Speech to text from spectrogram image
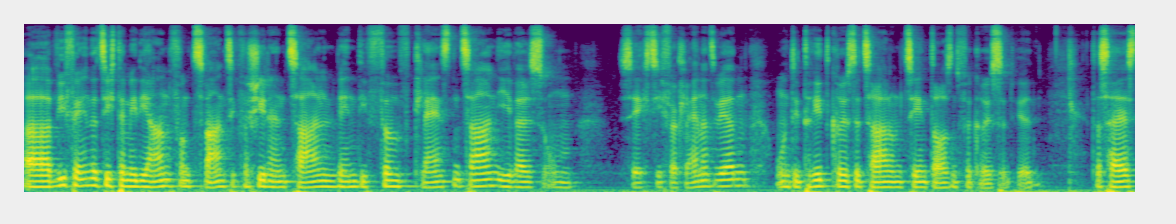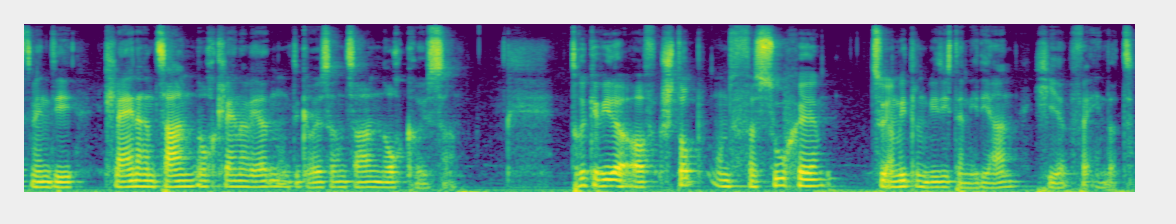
Äh, wie verändert sich der Median von 20 verschiedenen Zahlen, wenn die fünf kleinsten Zahlen jeweils um 60 verkleinert werden und die drittgrößte Zahl um 10.000 vergrößert wird? Das heißt, wenn die kleineren Zahlen noch kleiner werden und die größeren Zahlen noch größer. Drücke wieder auf Stopp und versuche zu ermitteln, wie sich der Median hier verändert.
